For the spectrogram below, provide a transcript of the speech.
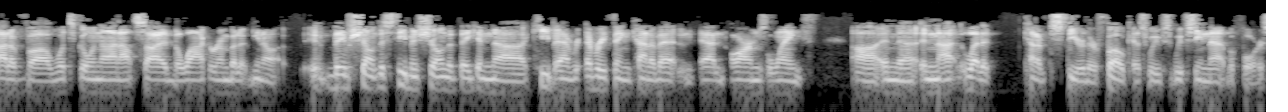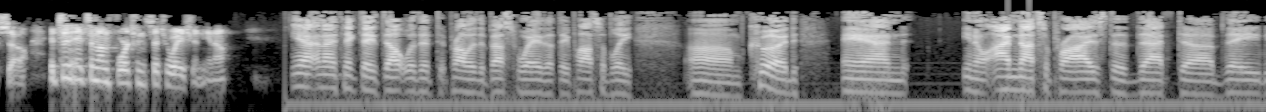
out of uh, what's going on outside the locker room, but you know, they've shown this team has shown that they can uh, keep every, everything kind of at at an arm's length uh, and uh, and not let it kind of steer their focus. We've we've seen that before, so it's an, it's an unfortunate situation, you know. Yeah, and I think they've dealt with it probably the best way that they possibly um, could, and you know I'm not surprised that, that uh, they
